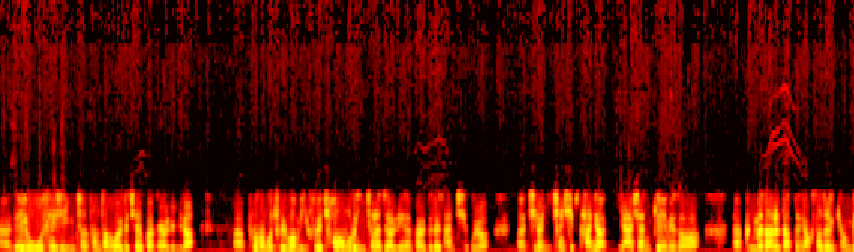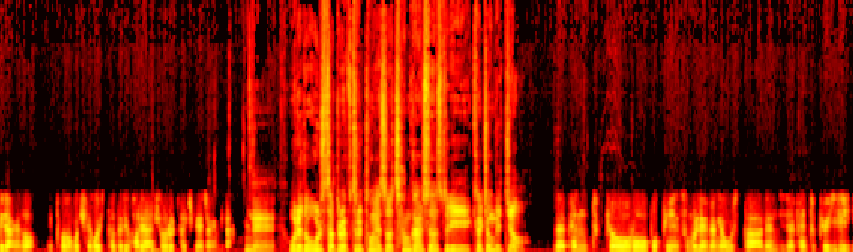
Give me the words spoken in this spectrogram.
어, 내일 오후 3시 인천 삼산 월드체육관에서 열립니다. 어, 프로농구 출범 이후에 처음으로 인천에서 열리는 별들의 잔치고요. 어, 지난 2014년 이 아시안 게임에서 어, 금메달을 땄던 역사적인 경기장에서 이 프로농구 최고의 스타들이 화려한 쇼를 펼칠 예정입니다. 네. 올해도 올스타 드래프트를 통해서 참가할 선수들이 결정됐죠? 네, 팬 투표로 뽑힌 24명의 올스타는 이제 팬 투표 1위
